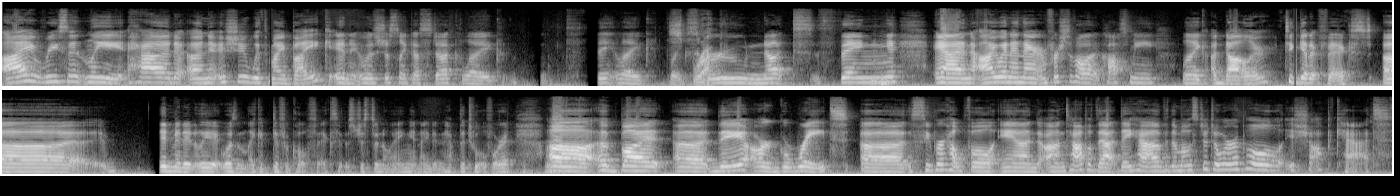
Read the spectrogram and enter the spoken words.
I recently had an issue with my bike, and it was just like a stuck like thing, like like Sprocket. screw nut thing, and I went in there, and first of all, it cost me like a dollar to get it fixed. Uh, admittedly it wasn't like a difficult fix. It was just annoying and i didn't have the tool for it. Uh, but uh, they are great uh, super helpful and on top of that they have the most adorable shop cat.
